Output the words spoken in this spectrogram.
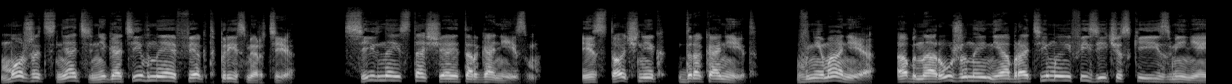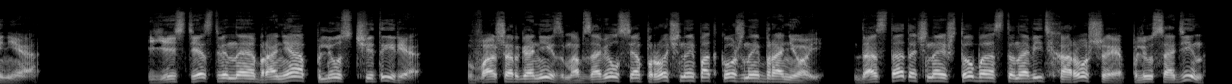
Может снять негативный эффект при смерти. Сильно истощает организм. Источник – драконит. Внимание! обнаружены необратимые физические изменения. Естественная броня плюс 4. Ваш организм обзавелся прочной подкожной броней, достаточной, чтобы остановить хорошее плюс 1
